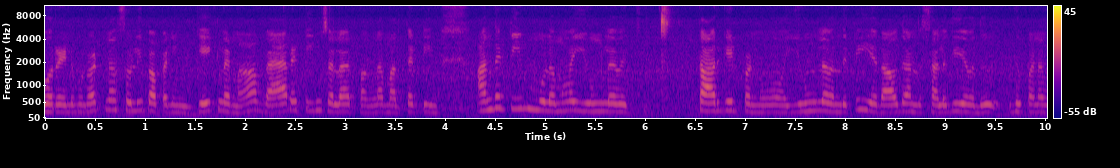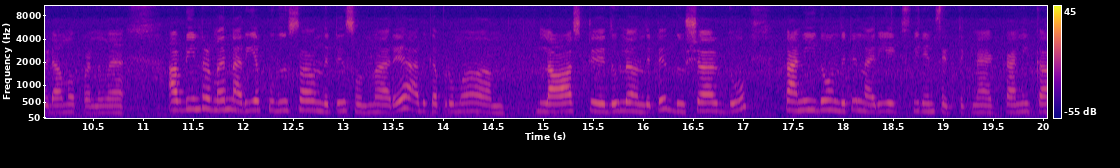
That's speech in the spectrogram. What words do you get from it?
ஒரு ரெண்டு மூணு வாட்டி நான் சொல்லி பார்ப்பேன். நீங்கள் கேட்கலன்னா வேறு டீம்ஸ் எல்லாம் இருப்பாங்களா மற்ற டீம் அந்த டீம் மூலமாக இவங்கள வச்சு டார்கெட் பண்ணுவோம். இவங்கள வந்துட்டு ஏதாவது அந்த சலுகையை வந்து இது பண்ண விடாமல் பண்ணுவேன். அப்படின்ற மாதிரி நிறைய புதுசாக வந்துட்டு சொன்னார். அதுக்கப்புறமா லாஸ்ட் இதில் வந்துட்டு துஷார்தும் கனிதும் வந்துட்டு நிறைய எக்ஸ்பீரியன்ஸ் எடுத்துக்கினேன். கனிக்கா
